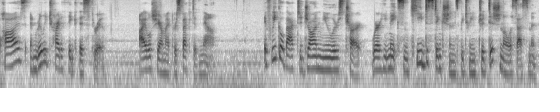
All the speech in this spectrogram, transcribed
Pause and really try to think this through. I will share my perspective now. If we go back to John Mueller's chart, where he makes some key distinctions between traditional assessment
